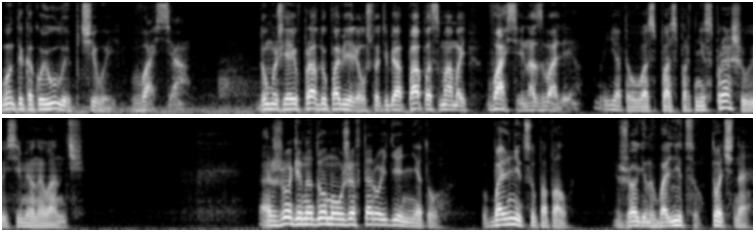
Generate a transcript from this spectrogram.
Вон ты какой улыбчивый, Вася. Думаешь, я и вправду поверил, что тебя папа с мамой Васей назвали? Я-то у вас паспорт не спрашиваю, Семен Иванович. А Жогина дома уже второй день нету. В больницу попал. Жогин в больницу. Точно.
